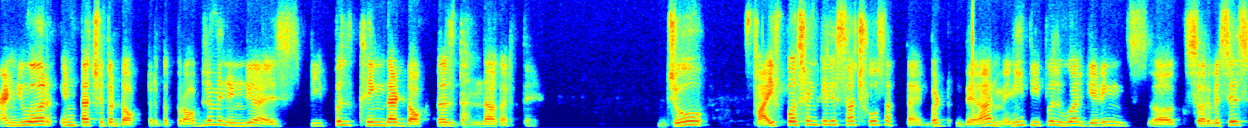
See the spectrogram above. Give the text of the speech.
and you are in touch with a doctor the problem in india is people think that doctors धंधा करते हैं जो फाइव परसेंट के लिए सच हो सकता है but there are many people who are giving services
